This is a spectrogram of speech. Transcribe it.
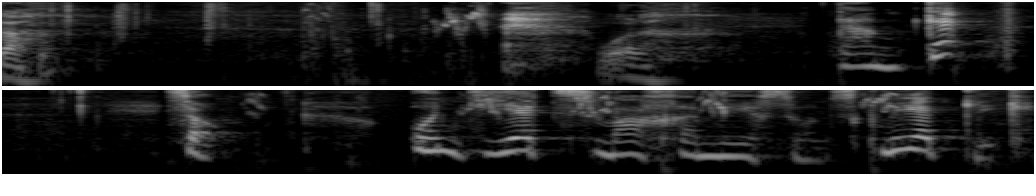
Da. Voilà. Danke. So, und jetzt machen wir es uns gemütlich.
